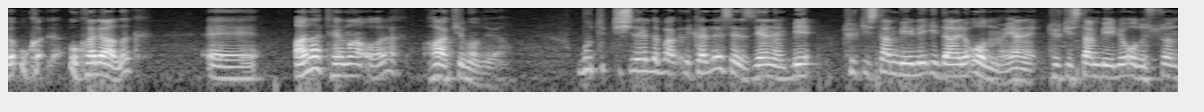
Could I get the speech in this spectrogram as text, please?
ve uka- ukalalık e, ana tema olarak hakim oluyor. Bu tip kişilere de bak dikkat ederseniz yani bir Türk İslam Birliği ideali olmuyor. Yani Türk İslam Birliği oluşsun,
